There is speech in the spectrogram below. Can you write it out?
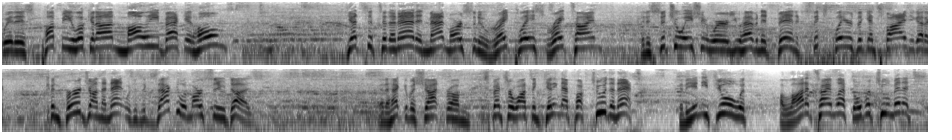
with his puppy looking on. Molly back at home gets it to the net and Matt Marcinew, right place, right time. In a situation where you have an advantage, six players against five, you gotta converge on the net, which is exactly what Marcinew does. And a heck of a shot from Spencer Watson getting that puck to the net. And the Indy Fuel with a lot of time left, over two minutes.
